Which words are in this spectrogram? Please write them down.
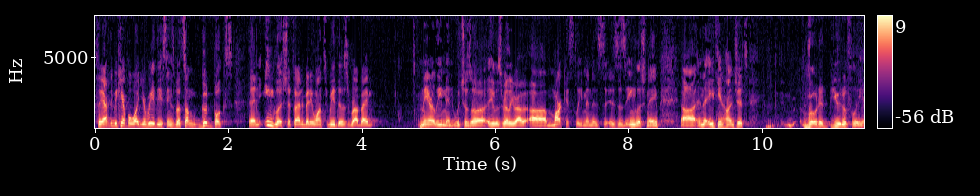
So you have to be careful what you read these things, but some good books in English, if anybody wants to read those, Rabbi Meir Lehman, which was uh, he was really uh, Marcus Lehman is, is, his English name. Uh, in the 1800s, wrote it beautifully.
